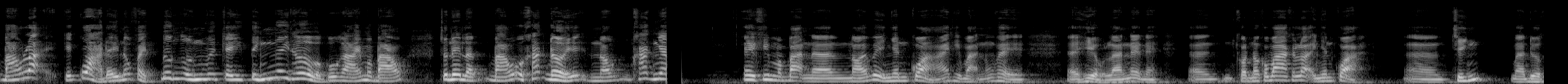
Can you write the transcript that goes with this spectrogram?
báo lại cái quả đấy nó phải tương ứng với cái tính ngây thơ của cô gái mà báo. Cho nên là báo ở khác đời ấy, nó khác nhân Thế khi mà bạn ờ, nói về nhân quả ấy, thì bạn cũng phải ờ, hiểu là này này ờ, còn nó có ba cái loại nhân quả chính mà được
